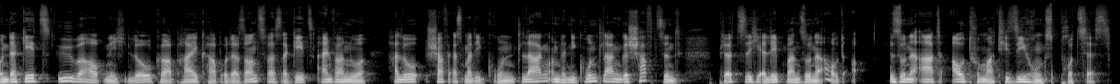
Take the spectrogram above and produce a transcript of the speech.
Und da geht's überhaupt nicht Low Carb, High Carb oder sonst was. Da geht's einfach nur, hallo, schaff erstmal die Grundlagen. Und wenn die Grundlagen geschafft sind, plötzlich erlebt man so eine, Aut so eine Art Automatisierungsprozess.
